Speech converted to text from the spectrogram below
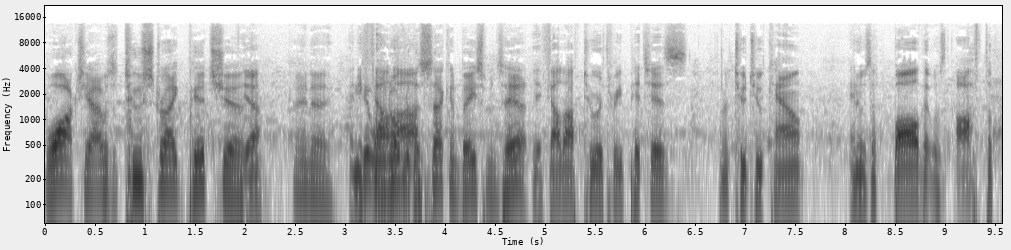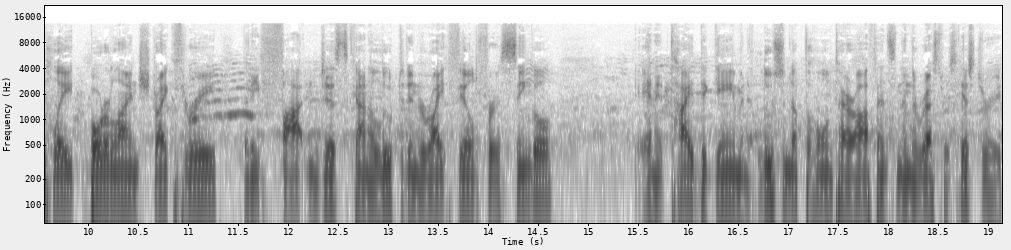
walks. Yeah, it was a two-strike pitch. Uh, yeah, and, uh, And he hit one fouled over the second baseman's head. they fouled off two or three pitches on a two-two count, and it was a ball that was off the plate, borderline strike three, that he fought and just kind of looped it into right field for a single. and it tied the game, and it loosened up the whole entire offense, and then the rest was history.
